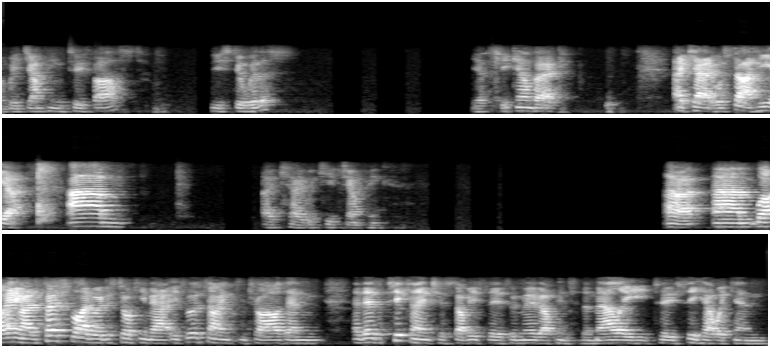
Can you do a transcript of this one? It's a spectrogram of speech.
Are we jumping too fast? Are you still with us? Yes, keep going back. Okay, we'll start here. Um, okay, we keep jumping. Um, well, anyway, the first slide we are just talking about is we are showing some trials, and, and, there's a particular interest, obviously, as we move up into the Mallee to see how we can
